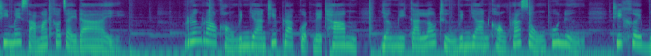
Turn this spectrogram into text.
ที่ไม่สามารถเข้าใจได้ เรื่องราวของวิญญาณที่ปรากฏในถ้ำยังมีการเล่าถึงวิญญาณของพระสงฆ์ผู้หนึ่ง ที่เคยบ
